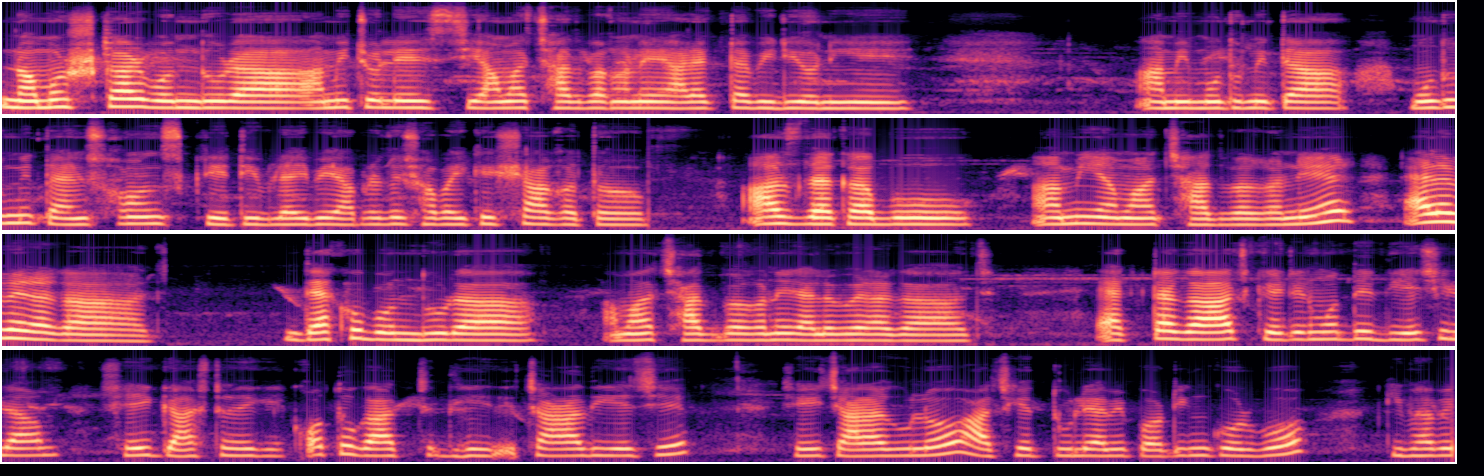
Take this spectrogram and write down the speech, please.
নমস্কার বন্ধুরা, আমি চলে এসেছি আমার ছাদ বাগানে আরেকটা ভিডিও নিয়ে। আমি Madhumita Madhumita and sons creative লাইভে আপনাদের সবাইকে স্বাগত আজ দেখাবো আমি আমার ছাদ বাগানের অ্যালোভেরা গাছ। দেখো বন্ধুরা, আমার ছাদ বাগানের অ্যালোভেরা গাছ। একটা গাছ ক্রেটের মধ্যে দিয়েছিলাম, সেই গাছটা থেকে কত গাছ চারা দিয়েছে। সেই চারাগুলো আজকে তুলে আমি পটিং করব, কীভাবে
